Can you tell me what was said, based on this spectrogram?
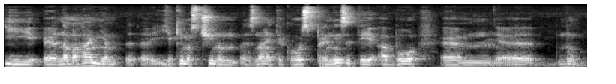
і е, намаганням е, е, якимось чином, знаєте, когось принизити або ем, ну,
